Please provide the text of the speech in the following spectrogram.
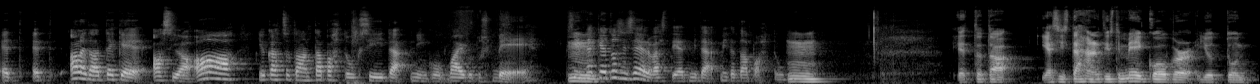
et, et aletaan tekemään asiaa A ja katsotaan tapahtuuko siitä niin kuin vaikutus B. Siinä mm. näkee tosi selvästi, että mitä, mitä tapahtuu. Mm. Ja, tota, ja siis tähän tietysti makeover-juttuun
